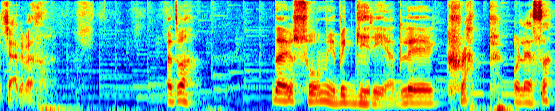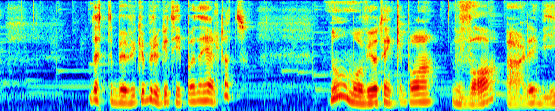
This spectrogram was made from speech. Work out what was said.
Kjære venn. Vet du hva? Det er jo så mye begredelig crap å lese. Dette bør vi ikke bruke tid på i det hele tatt. Nå må vi jo tenke på hva er det vi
